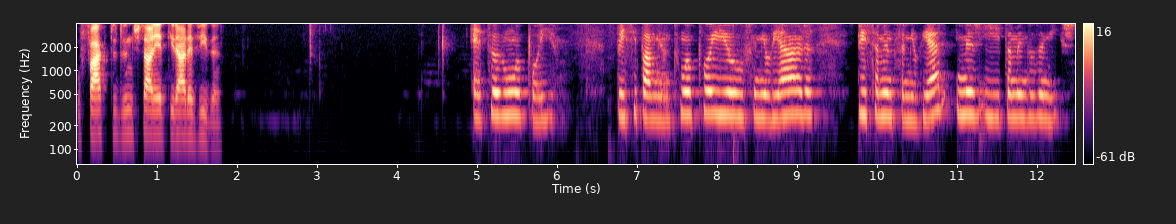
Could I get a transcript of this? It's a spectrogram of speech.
o facto de nos estarem a tirar a vida é todo um apoio, principalmente um apoio familiar, principalmente familiar, mas, e também dos amigos.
